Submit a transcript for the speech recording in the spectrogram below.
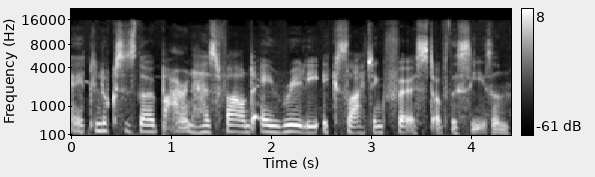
it looks as though Byron has found a really exciting first of the season.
